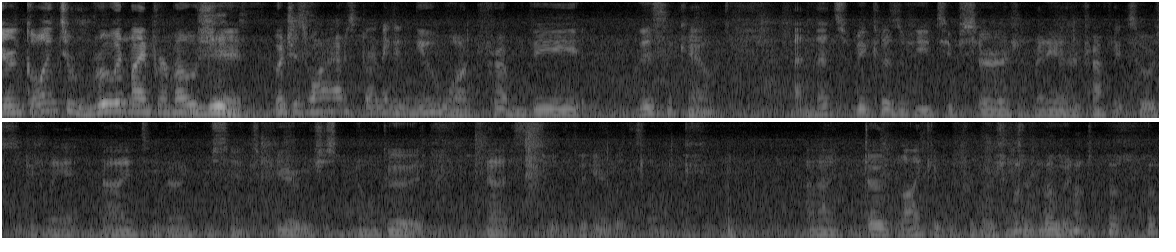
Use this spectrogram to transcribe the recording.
you're going to ruin my promotion, which is why I'm starting a new one from the this account. And that's because of YouTube search and many other traffic sources becoming at 99% secure, which is no good. Now this is what the video looks like. And I don't like it when promotions are ruined.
